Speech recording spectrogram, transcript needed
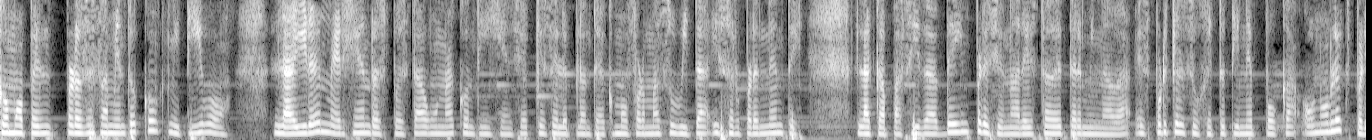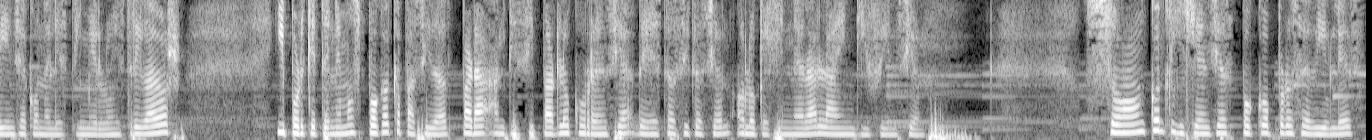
Como procesamiento cognitivo, la ira emerge en respuesta a una contingencia que se le plantea como forma súbita y sorprendente. La capacidad de impresionar esta determinada es porque el sujeto tiene poca o nula experiencia con el estímulo instigador y porque tenemos poca capacidad para anticipar la ocurrencia de esta situación o lo que genera la indefensión. Son contingencias poco procedibles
